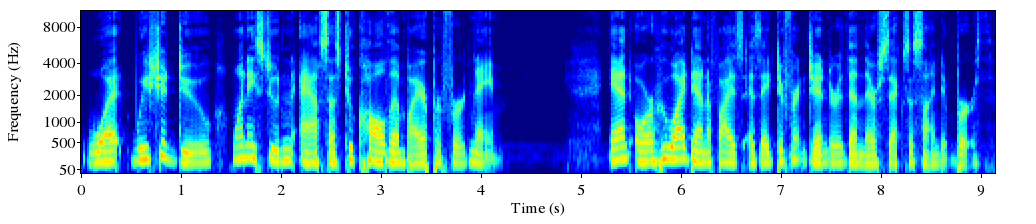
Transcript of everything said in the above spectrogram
what we should do when a student asks us to call them by a preferred name and or who identifies as a different gender than their sex assigned at birth.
